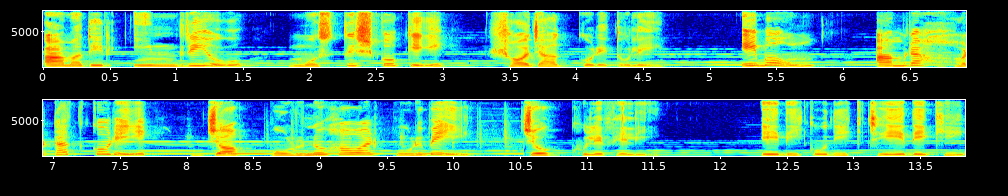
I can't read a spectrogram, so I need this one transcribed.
আমাদের ইন্দ্রিয় মস্তিষ্ককে সজাগ করে তোলে এবং আমরা হঠাৎ করে জপ পূর্ণ হওয়ার পূর্বেই চোখ খুলে ফেলি। এদিক ওদিক চেয়ে দেখি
